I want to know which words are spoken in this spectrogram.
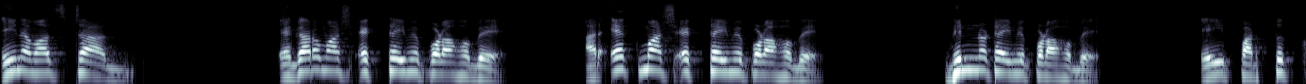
এই নামাজটা এগারো মাস এক টাইমে পড়া হবে, আর এক মাস এক টাইমে পড়া হবে, ভিন্ন টাইমে পড়া হবে। এই পার্থক্য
